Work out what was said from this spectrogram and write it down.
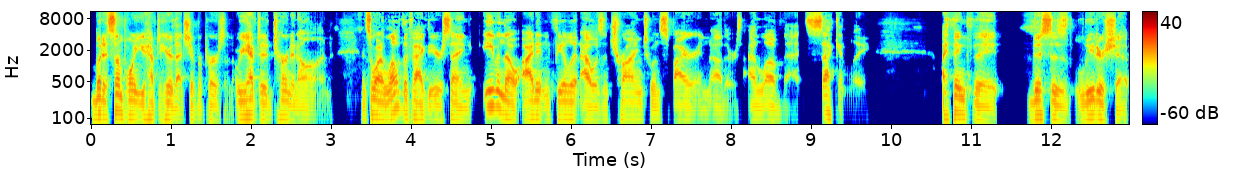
But at some point you have to hear that chipper person or you have to turn it on. And so I love the fact that you're saying, even though I didn't feel it, I was trying to inspire in others. I love that. Secondly, I think that this is leadership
